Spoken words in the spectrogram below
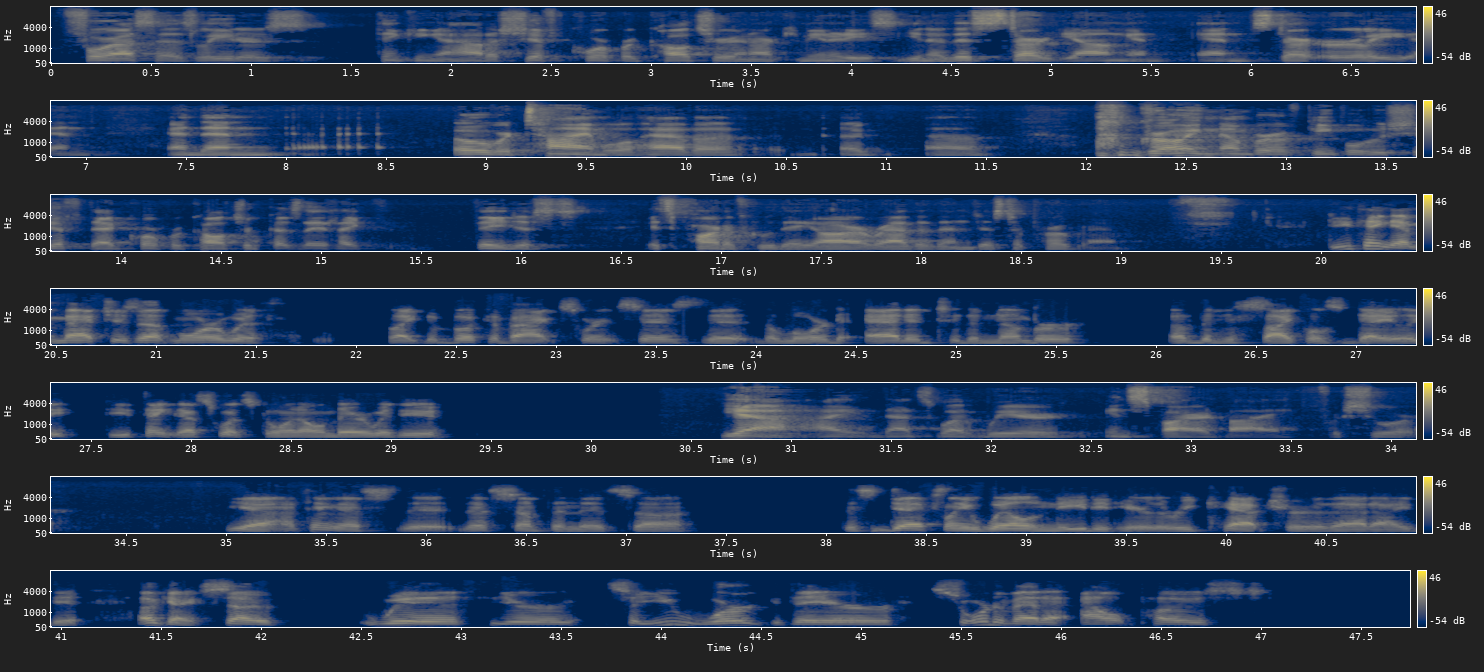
for us as leaders, thinking of how to shift corporate culture in our communities. You know, this start young and and start early, and and then uh, over time we'll have a, a, a, growing number of people who shift that corporate culture because they like they just it's part of who they are rather than just a program. Do you think that matches up more with like the book of Acts where it says that the Lord added to the number of the disciples daily? Do you think that's what's going on there with you? Yeah, I that's what we're inspired by for sure. Yeah, I think that's the that's something that's uh that's definitely well needed here. The recapture of that idea. Okay, so with your so you work there sort of at an outpost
